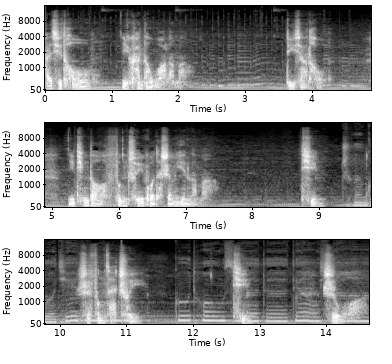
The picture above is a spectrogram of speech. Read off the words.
抬起头，你看到我了吗？低下头，你听到风吹过的声音了吗？听，是风在吹；听，是我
